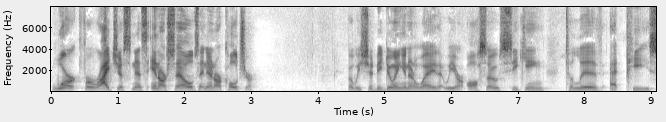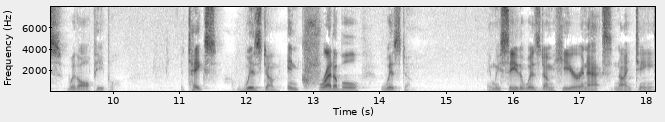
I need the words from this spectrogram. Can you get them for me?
work for righteousness in ourselves and in our culture but we should be doing it in a way that we are also seeking to live at peace with all people. It takes wisdom, incredible wisdom. And we see the wisdom here in Acts 19.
